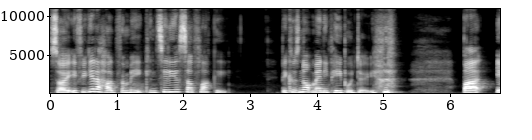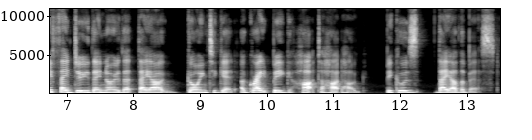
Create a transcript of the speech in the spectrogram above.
so if you get a hug from me, consider yourself lucky because not many people do. but if they do, they know that they are going to get a great big heart to heart hug because they are the best.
